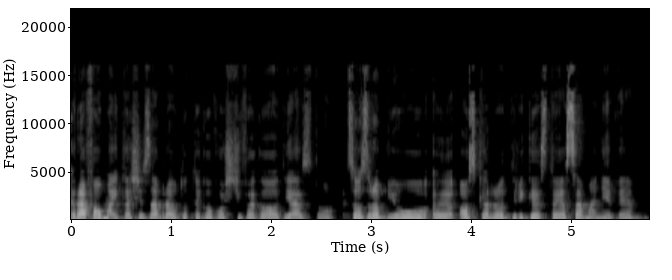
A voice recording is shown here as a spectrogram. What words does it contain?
Rafał Majka się zabrał do tego właściwego odjazdu. Co zrobił e, Oscar Rodriguez, to ja sama nie wiem.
